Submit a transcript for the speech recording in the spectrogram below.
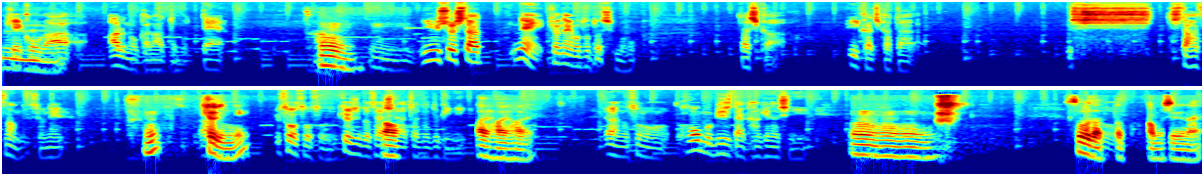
傾向があるのかなと思って、うん。うん優勝した、ね、去年、一昨年も確かいい勝ち方ししたはずなんですよね。ん？巨人に？そうそうそう巨人と最初に当たった時にはいはいはい。あのそのホームビジター関係なしに、うんうんうん。そうだったかもしれない。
